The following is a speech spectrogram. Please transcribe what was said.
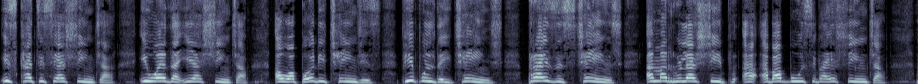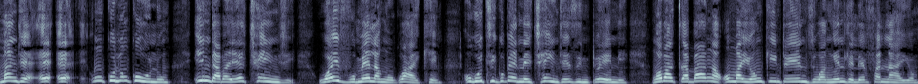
isikhathi siyashintsha iweather iyashintsha our body changes people they change. Prices change. Ama-rulership ababusi bayashintsha. Manje e, e, uNkulunkulu indaba ye-change wayivumela ngokwakhe ukuthi kube ne-change ezintweni ngoba cabanga uma yonke into yenziwa ngendlela efanayo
